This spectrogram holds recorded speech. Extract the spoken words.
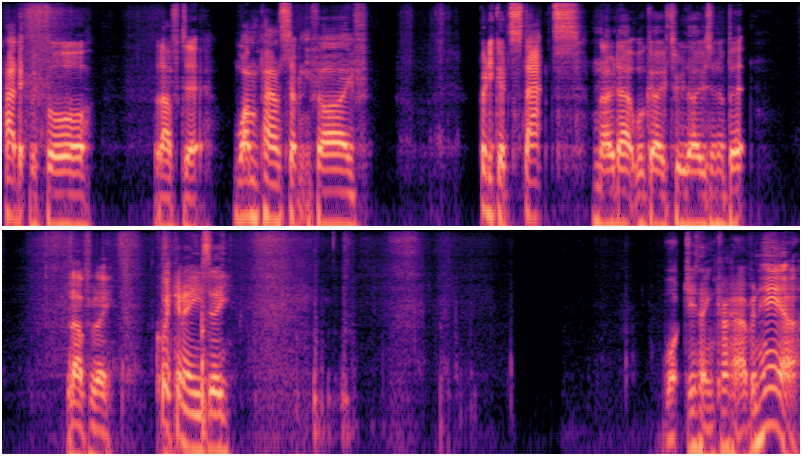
Had it before. Loved it. £1.75. Pretty good stats. No doubt we'll go through those in a bit. Lovely. Quick and easy. What do you think I have in here?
